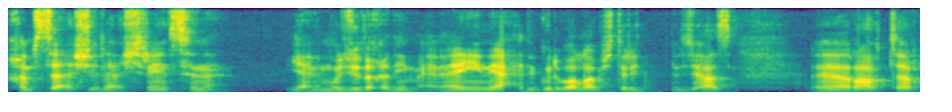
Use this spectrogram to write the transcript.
15 إلى 20 سنة. يعني موجودة قديمة. يعني يجيني أحد يقول والله بشتري جهاز راوتر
